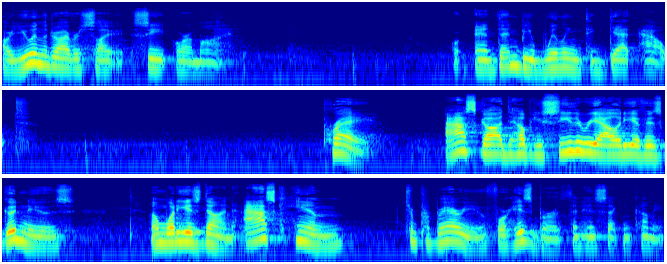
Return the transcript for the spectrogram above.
are you in the driver's seat or am I? And then be willing to get out. Pray. Ask God to help you see the reality of His good news and what he has done. Ask him to prepare you for his birth and his second coming.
